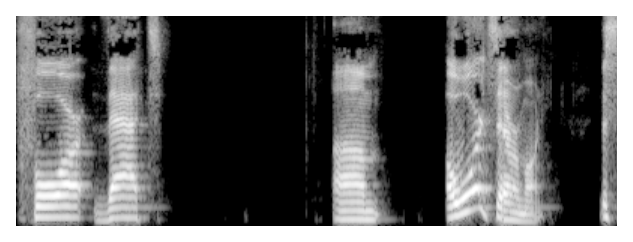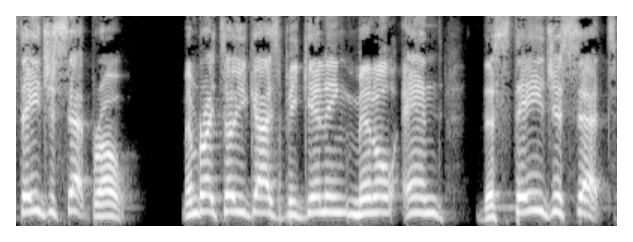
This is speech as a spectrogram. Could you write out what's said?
for that um, award ceremony. The stage is set, bro. Remember, I tell you guys beginning, middle, end. The stage is set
